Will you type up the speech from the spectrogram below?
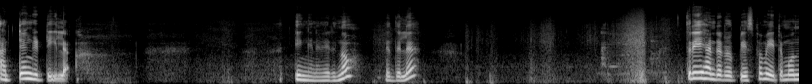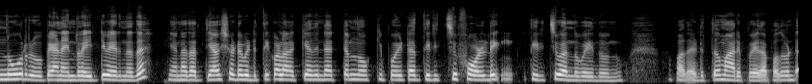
അറ്റം കിട്ടിയില്ല. ഇങ്ങനെ വരുന്നു. ഇതിൽ ത്രീ ഹൺഡ്രഡ് റുപ്പീസ് ഇപ്പം ഏറ്റവും മുന്നൂറ് രൂപയാണ് അതിന്റെ റേറ്റ് വരുന്നത്. ഞാനത് അത്യാവശ്യം ഇവിടെ വെടുത്തിക്കൊളാക്കി അതിന്റെ അറ്റം നോക്കി പോയിട്ട് അത് തിരിച്ച് ഫോൾഡിങ് തിരിച്ച് വന്നു പോയി തോന്നുന്നു. അപ്പോൾ അതെടുത്ത് മാറിപ്പോയത്. അപ്പോൾ അതുകൊണ്ട്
